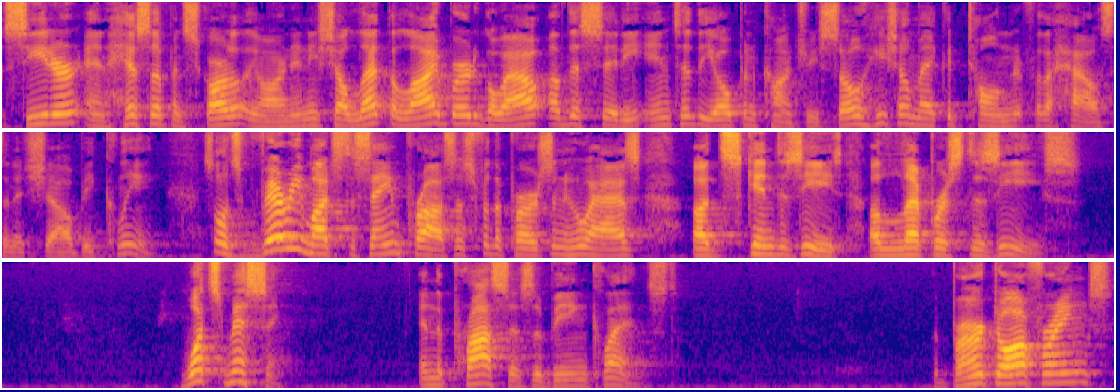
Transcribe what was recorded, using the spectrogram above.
cedar and hyssop and scarlet yarn, and he shall let the live bird go out of the city into the open country. So he shall make atonement for the house, and it shall be clean. So it's very much the same process for the person who has a skin disease, a leprous disease. What's missing in the process of being cleansed? The burnt offerings,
